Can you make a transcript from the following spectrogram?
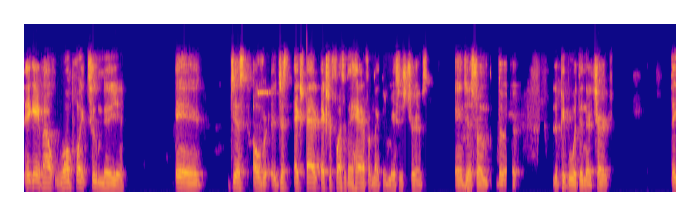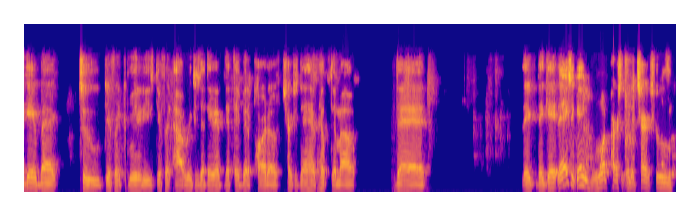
they gave out 1.2 million in just over just extra extra funds that they had from like their missions trips and mm-hmm. just from the the people within their church. They gave back to different communities, different outreaches that they have that they've been a part of, churches that have helped them out. That they they gave they actually gave one person in the church who.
